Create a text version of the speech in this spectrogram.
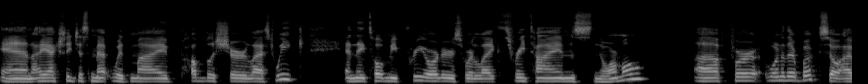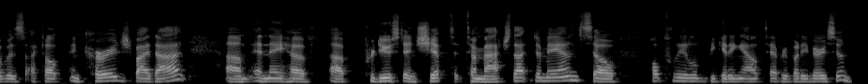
And I actually just met with my publisher last week, and they told me pre-orders were like three times normal uh, for one of their books. So I was I felt encouraged by that, um, and they have uh, produced and shipped to match that demand. So hopefully it'll be getting out to everybody very soon.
